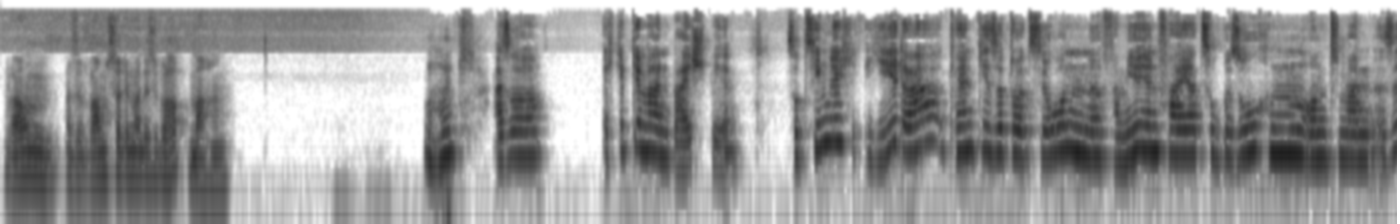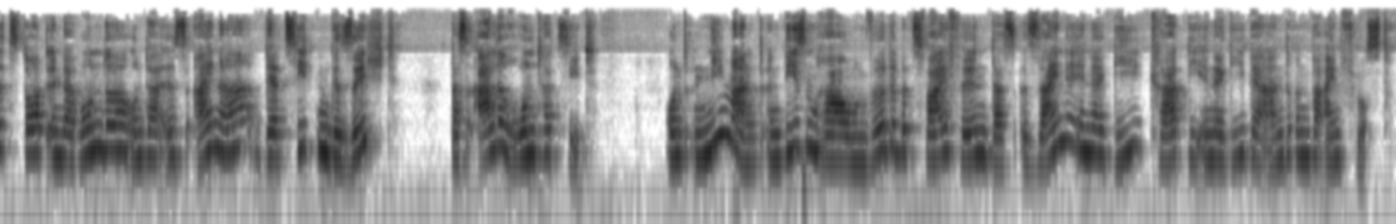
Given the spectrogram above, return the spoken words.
warum, also warum sollte man das überhaupt machen? Mhm. Also, ich gebe dir mal ein Beispiel. So ziemlich jeder kennt die Situation, eine Familienfeier zu besuchen und man sitzt dort in der Runde und da ist einer, der zieht ein Gesicht, das alle runterzieht. Und niemand in diesem Raum würde bezweifeln, dass seine Energie gerade die Energie der anderen beeinflusst.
